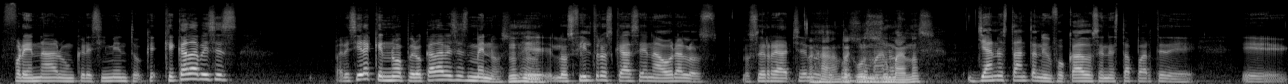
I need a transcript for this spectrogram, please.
frenar un crecimiento, que, cada vez es, pareciera que no, pero cada vez es menos. Eh, los filtros que hacen ahora los, los RH, los recursos, humanos, ya no están tan enfocados en esta parte de eh,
